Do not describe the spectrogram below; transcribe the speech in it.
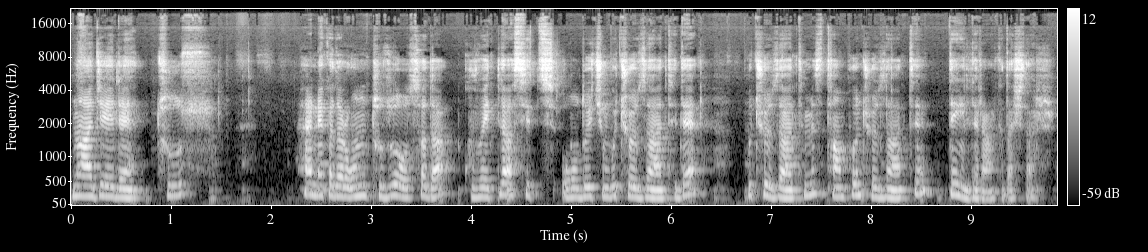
NaCl tuz. Her ne kadar onun tuzu olsa da kuvvetli asit olduğu için bu çözeltide bu çözeltimiz tampon çözelti değildir arkadaşlar.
